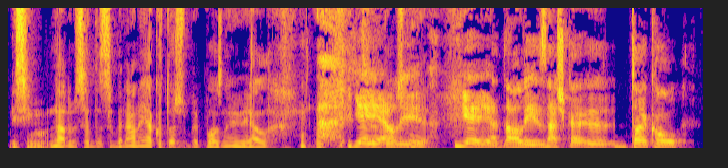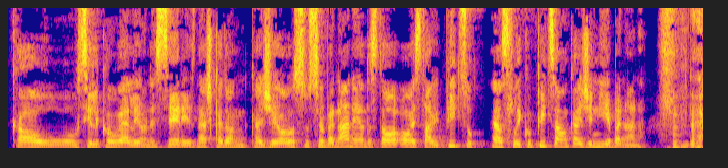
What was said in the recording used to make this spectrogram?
Mislim, nadam se da se banane jako točno prepoznaju, jel? je, je, ali, je, je, ali znaš, to je kao, kao u Silicon Valley one serije, znaš kad on kaže ovo su sve banane i onda sto, ovaj stavi picu, na sliku pizza, on kaže nije banana. da.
